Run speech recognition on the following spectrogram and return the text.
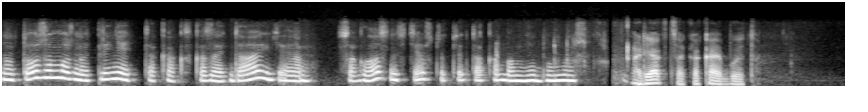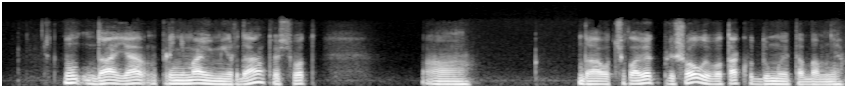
Ну, тоже можно принять так, как сказать, да, я согласна с тем, что ты так обо мне думаешь. А реакция какая будет? Ну да, я принимаю мир, да, то есть вот, э, да, вот человек пришел и вот так вот думает обо мне.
